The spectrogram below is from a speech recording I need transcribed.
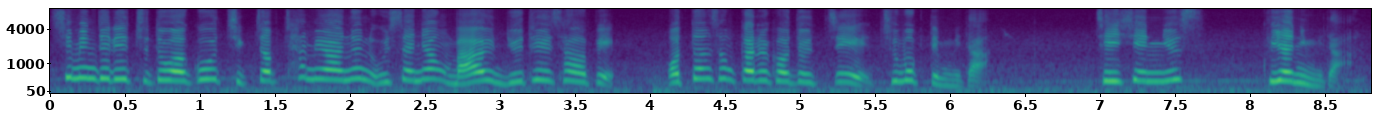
시민들이 주도하고 직접 참여하는 울산형 마을 뉴딜 사업이 어떤 성과를 거둘지 주목됩니다. JCN 뉴스 구현입니다.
